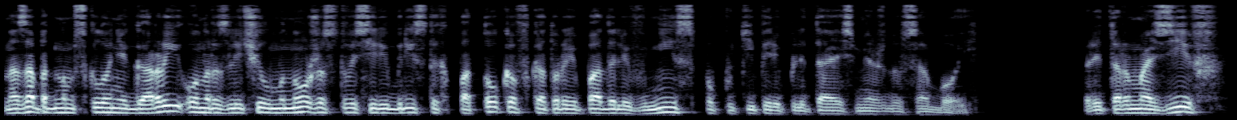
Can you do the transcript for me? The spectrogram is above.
На западном склоне горы он различил множество серебристых потоков, которые падали вниз, по пути переплетаясь между собой. Притормозив,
